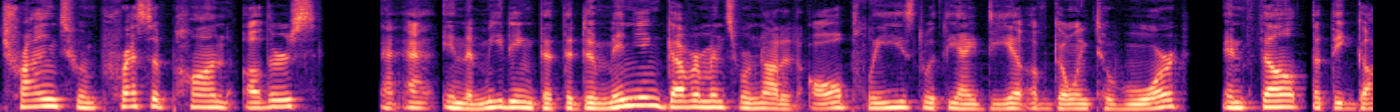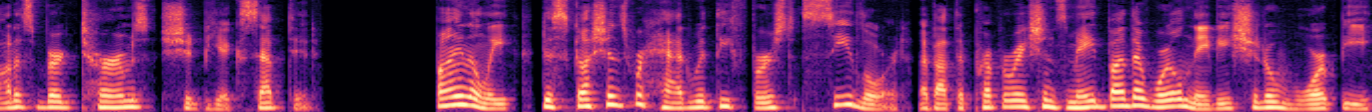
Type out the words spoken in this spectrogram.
trying to impress upon others in the meeting that the Dominion governments were not at all pleased with the idea of going to war and felt that the Godesberg terms should be accepted. Finally, discussions were had with the first Sea Lord about the preparations made by the Royal Navy should a war be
